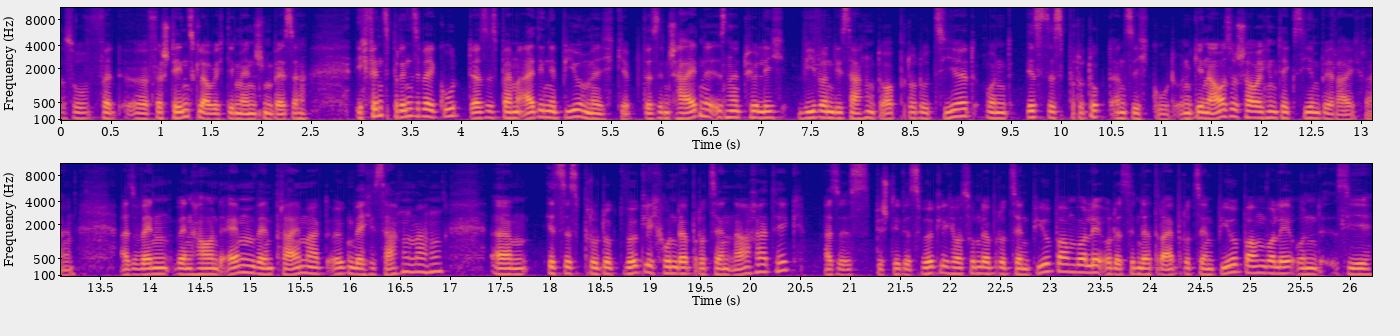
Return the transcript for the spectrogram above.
So ver äh, verstehen es, glaube ich, die Menschen besser. Ich finde es prinzipiell gut, dass es beim Aldi eine Biomilch gibt. Das Entscheidende ist natürlich, wie werden die Sachen dort produziert und ist das Produkt an sich gut. Und genauso schaue ich im Textilbereich rein. Also wenn, wenn H&M, wenn Primark irgendwelche Sachen machen, ähm, ist das Produkt wirklich 100% nachhaltig? Also es besteht es wirklich aus 100% Bio-Baumwolle oder sind da 3% Bio-Baumwolle und sie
